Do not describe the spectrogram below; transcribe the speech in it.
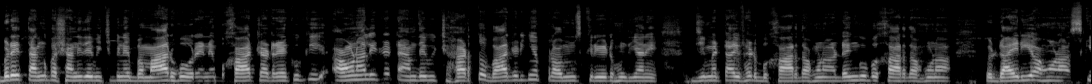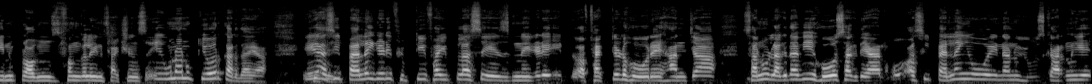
ਬੜੇ ਤੰਗ ਪਰੇਸ਼ਾਨੀ ਦੇ ਵਿੱਚ ਵੀ ਨੇ ਬਿਮਾਰ ਹੋ ਰਹੇ ਨੇ ਬੁਖਾਰ ਚੜ ਰਿਹਾ ਕਿਉਂਕਿ ਆਉਣ ਵਾਲੇ ਜਿਹੜੇ ਟਾਈਮ ਦੇ ਵਿੱਚ ਹੜ੍ਹ ਤੋਂ ਬਾਅਦ ਜਿਹੜੀਆਂ ਪ੍ਰੋਬਲਮਸ ਕ੍ਰੀਏਟ ਹੁੰਦੀਆਂ ਨੇ ਜਿਵੇਂ ਟਾਈਫਾਇਡ ਬੁਖਾਰ ਦਾ ਹੋਣਾ ਡੇਂਗੂ ਬੁਖਾਰ ਦਾ ਹੋਣਾ ਡਾਇਰੀਆ ਹੋਣਾ ਸਕਿਨ ਪ੍ਰੋਬਲਮਸ ਫੰਗਲ ਇਨਫੈਕਸ਼ਨਸ ਇਹ ਉਹਨਾਂ ਨੂੰ ਕਿਉਰ ਕਰਦਾ ਆ ਇਹ। ਅਸੀਂ ਪਹਿਲਾਂ ਹੀ ਜਿਹੜੇ 55 ਪਲੱਸ ਏਜ ਨੇ ਜਿਹੜੇ ਅਫੈਕਟਡ ਹੋ ਰਹੇ ਹਨ ਜਾਂ ਸਾਨੂੰ ਲੱਗਦਾ ਵੀ ਇਹ ਹੋ ਸਕਦੇ ਹਨ ਉਹ ਅਸੀਂ ਪਹਿਲਾਂ ਹੀ ਉਹ ਇਹਨਾਂ ਨੂੰ ਯੂਜ਼ ਕਰਨਗੇ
